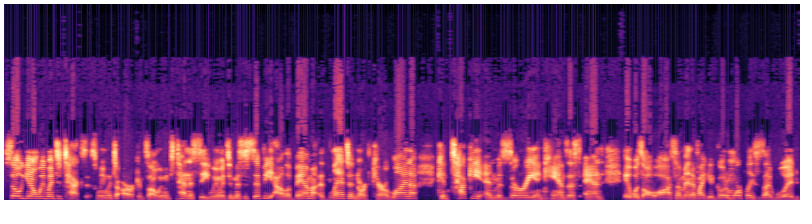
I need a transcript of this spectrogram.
So, you know, we went to Texas, we went to Arkansas, we went to Tennessee, we went to Mississippi, Alabama, Atlanta, North Carolina, Kentucky, and Missouri and Kansas. And it was all awesome. And if I could go to more places, I would.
